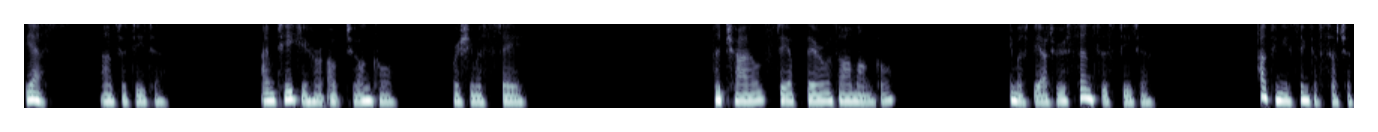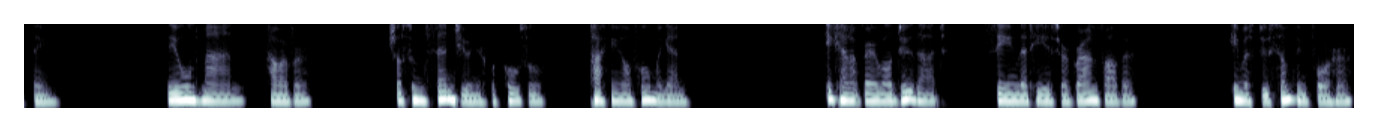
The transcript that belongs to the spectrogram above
Yes, answered Dita. I am taking her up to uncle, where she must stay. The child stay up there with our uncle? You must be out of your senses, Dita. How can you think of such a thing? The old man, however, shall soon send you and your proposal, packing off home again. He cannot very well do that, seeing that he is her grandfather. He must do something for her.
